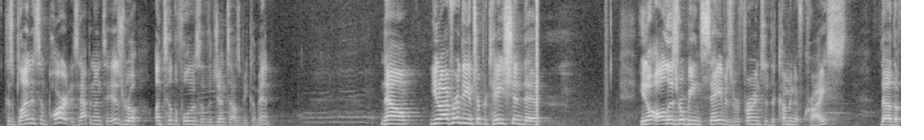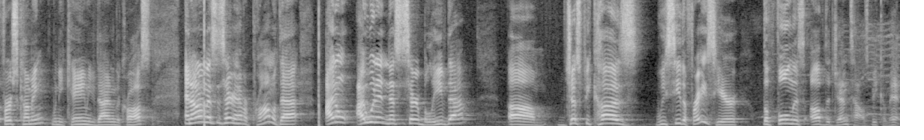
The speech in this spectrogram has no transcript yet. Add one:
Because blindness in part is happening to Israel until the fullness of the Gentiles become in. Now, you know, I've heard the interpretation that, you know, all Israel being saved is referring to the coming of Christ, the, the first coming when he came, he died on the cross. And I don't necessarily have a problem with that I don't. I wouldn't necessarily believe that, um, just because we see the phrase here, the fullness of the Gentiles become in.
